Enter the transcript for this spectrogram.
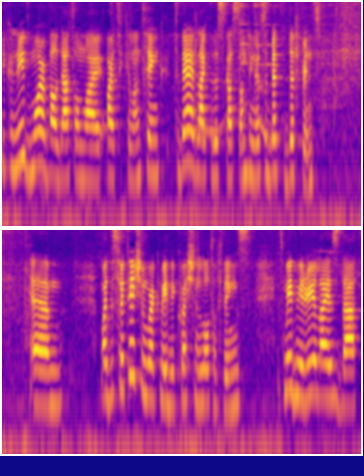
You can read more about that on my article on Think. Today I'd like to discuss something that's a bit different. Um, my dissertation work made me question a lot of things. It made me realize that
